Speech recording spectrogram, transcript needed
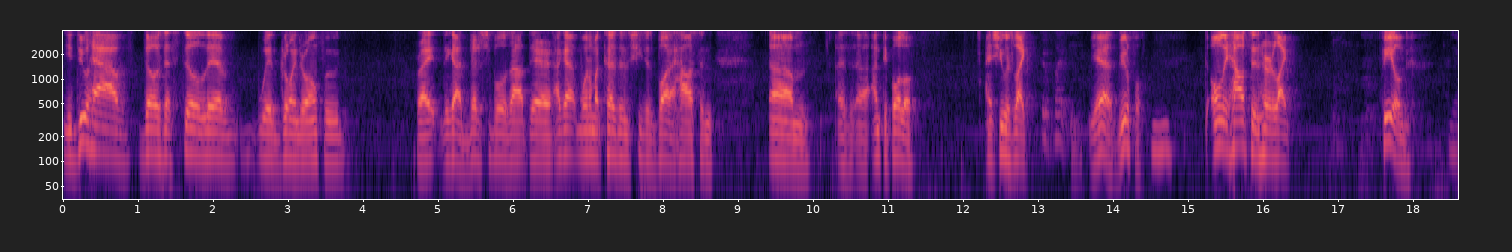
you do have those that still live with growing their own food right? They got vegetables out there. I got one of my cousins. She just bought a house in um, as uh, Antipolo, and she was like. "Yeah, it's beautiful." Mm-hmm. The only house in her like field, Yeah.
